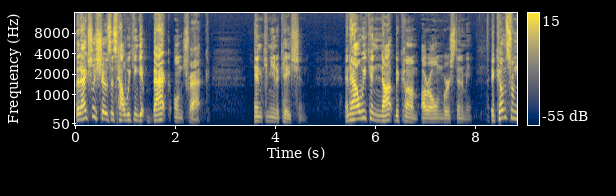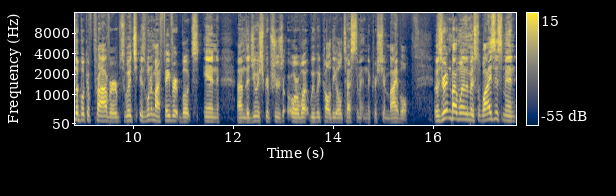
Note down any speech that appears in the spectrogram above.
that actually shows us how we can get back on track in communication and how we can not become our own worst enemy. It comes from the book of Proverbs, which is one of my favorite books in um, the Jewish scriptures or what we would call the Old Testament in the Christian Bible. It was written by one of the most wisest men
